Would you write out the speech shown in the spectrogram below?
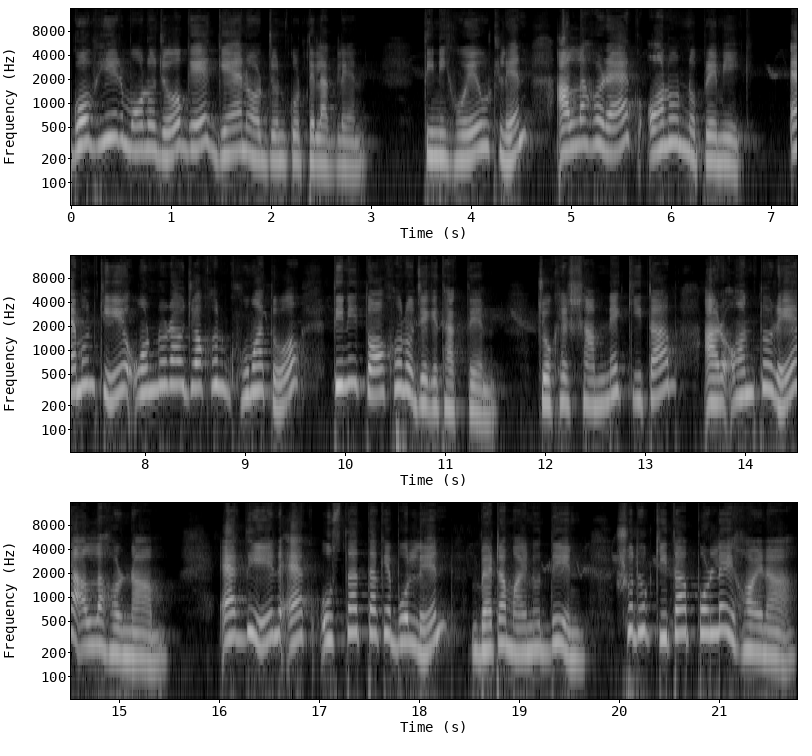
গভীর মনোযোগে জ্ঞান অর্জন করতে লাগলেন। তিনি হয়ে উঠলেন আল্লাহর এক অনন্য প্রেমিক। এমনকি অন্যরাও যখন ঘুমাতো, তিনি তখনও জেগে থাকতেন। চোখের সামনে কিতাব আর অন্তরে আল্লাহর নাম। একদিন এক উস্তাদ তাকে বললেন, বেটা মাইনুদ্দিন, শুধু কিতাব পড়লেই হয় না,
